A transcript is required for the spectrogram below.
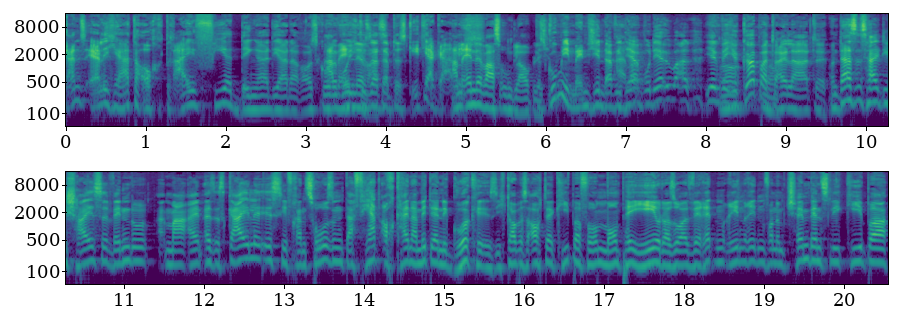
ganz ehrlich, er hatte auch drei, vier Dinger, die er da rausgeholt Am hat, wo ich Ende gesagt war's. habe, das geht ja gar am nicht. Ende war es unglaublich. das Gummimännchen da, wie der, wo der überall irgendwelche Körperteile hatte. Und das ist halt die Scheiße, wenn du mal ein. Also das Geile ist, die Franzosen, da fährt auch keiner mit, der eine Gurke ist. Ich glaube, es ist auch der Keeper von Montpellier oder so. Also wir retten, reden, reden von einem Champions League-Keeper.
